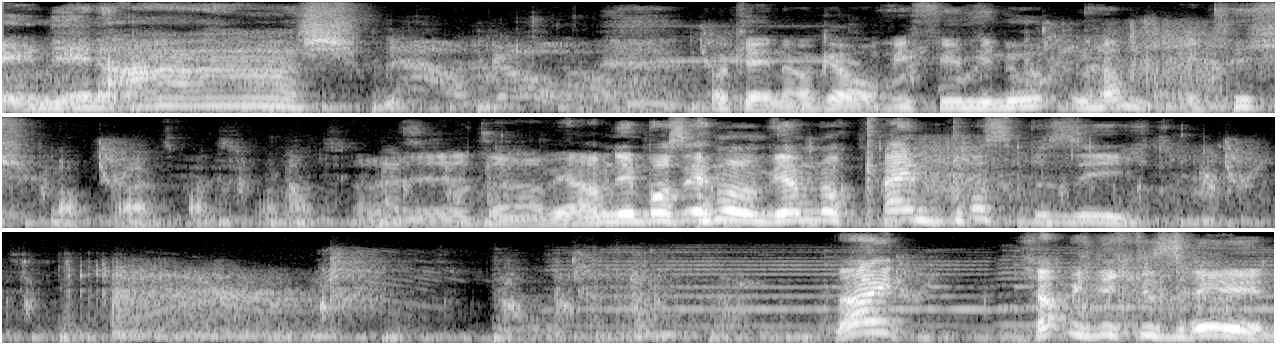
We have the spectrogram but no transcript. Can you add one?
In den Arsch. Okay, now go. Wie viele Minuten haben wir eigentlich? Ich glaube 23 Monate. Alter, wir haben den Boss immer und wir haben noch keinen Boss besiegt. Nein! Ich habe mich nicht gesehen.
